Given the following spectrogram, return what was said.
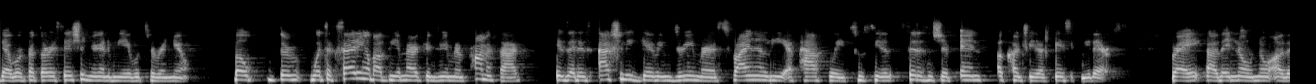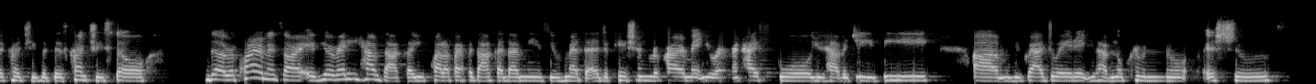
get work authorization, you're going to be able to renew. But the, what's exciting about the American Dream and Promise Act is that it's actually giving dreamers finally a pathway to ci- citizenship in a country that's basically theirs, right? Uh, they know no other country but this country. So the requirements are if you already have DACA, you qualify for DACA, that means you've met the education requirement, you were in high school, you have a GED, um, you graduated, you have no criminal issues.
